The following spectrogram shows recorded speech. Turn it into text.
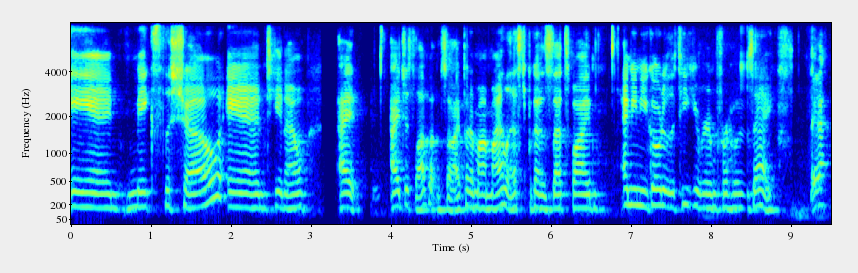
and makes the show. And you know, I I just love him, so I put him on my list because that's why. I mean, you go to the Tiki Room for Jose. Yeah.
